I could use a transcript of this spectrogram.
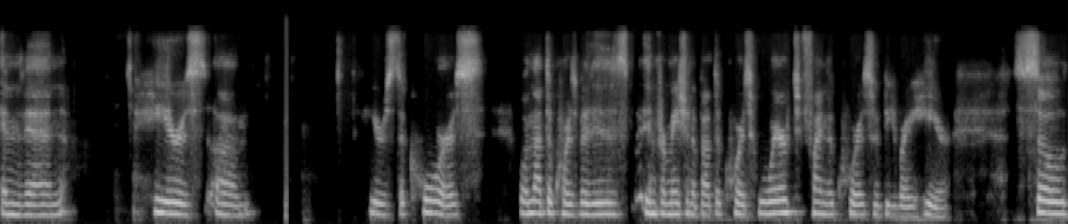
And then here's, um, here's the course well, not the course, but it is information about the course. Where to find the course would be right here. So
